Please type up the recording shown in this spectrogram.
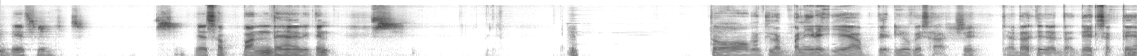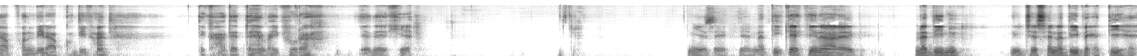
देखिए ये सब बंद है लेकिन तो मतलब बनी रहिए आप वीडियो के साथ में ज़्यादा से ज़्यादा देख सकते हैं आप, मंदिर आपको दिखा दिखा देते हैं भाई पूरा। ये देखिए। ये देखिए, नदी के किनारे, नदी नीचे से नदी बहती है।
